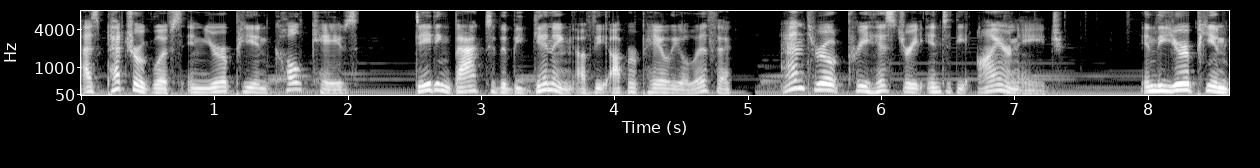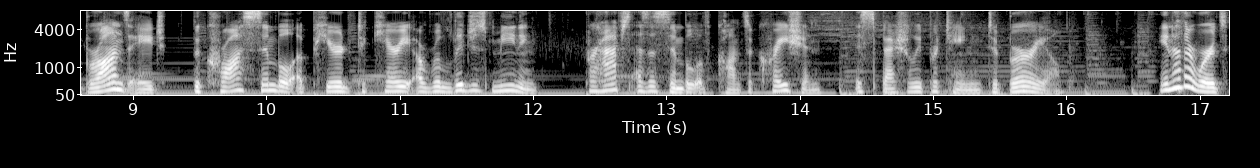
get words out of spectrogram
as petroglyphs in European cult caves dating back to the beginning of the Upper Paleolithic and throughout prehistory into the Iron Age. In the European Bronze Age, the cross symbol appeared to carry a religious meaning, perhaps as a symbol of consecration, especially pertaining to burial. In other words,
